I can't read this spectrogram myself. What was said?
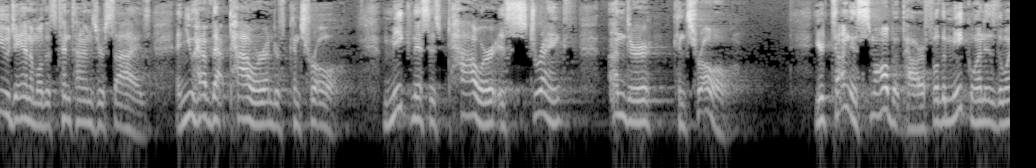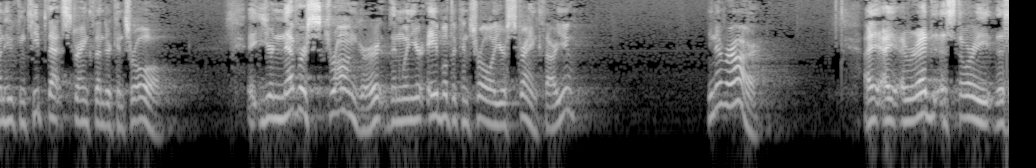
huge animal that's 10 times your size. And you have that power under control. Meekness is power, is strength under control. Your tongue is small but powerful. The meek one is the one who can keep that strength under control. You're never stronger than when you're able to control your strength, are you? You never are. I, I, read a story this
